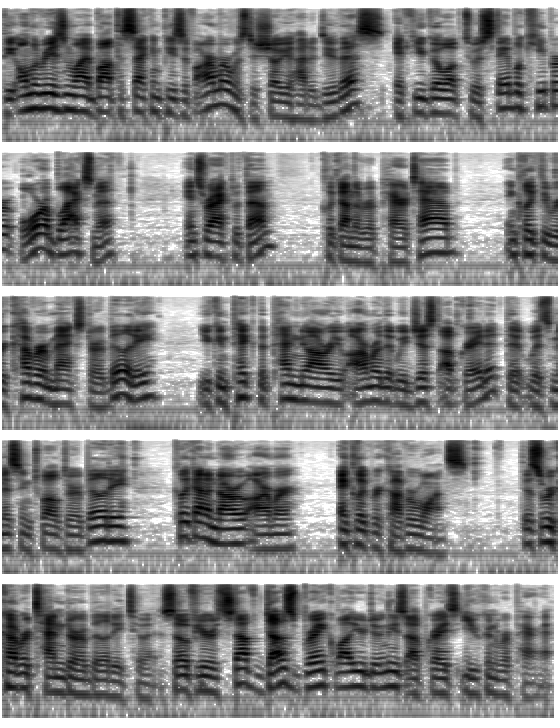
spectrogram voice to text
The only reason why I bought the second piece of armor was to show you how to do this. If you go up to a stable keeper or a blacksmith, interact with them, click on the repair tab, and click the recover max durability, you can pick the Pen Naru armor that we just upgraded that was missing 12 durability, click on a Naru armor, and click recover once. This will recover 10 durability to it. So if your stuff does break while you're doing these upgrades, you can repair it.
